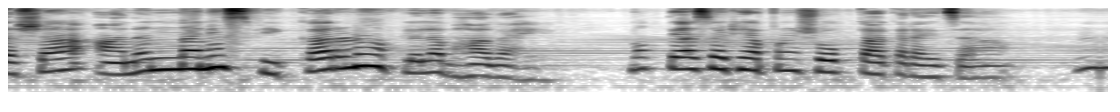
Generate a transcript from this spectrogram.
तशा आनंदाने स्वीकारणं आपल्याला भाग आहे. मग त्यासाठी आपण शोक का करायचा? हं?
